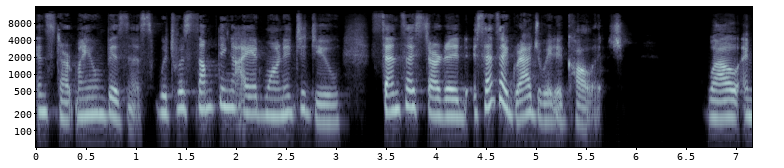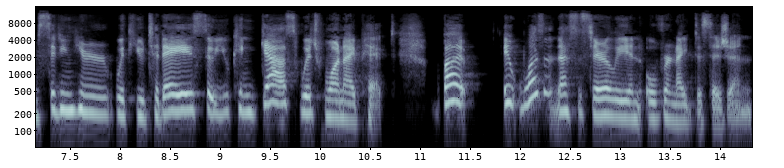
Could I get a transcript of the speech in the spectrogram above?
and start my own business, which was something I had wanted to do since I started, since I graduated college? Well, I'm sitting here with you today, so you can guess which one I picked. But it wasn't necessarily an overnight decision.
